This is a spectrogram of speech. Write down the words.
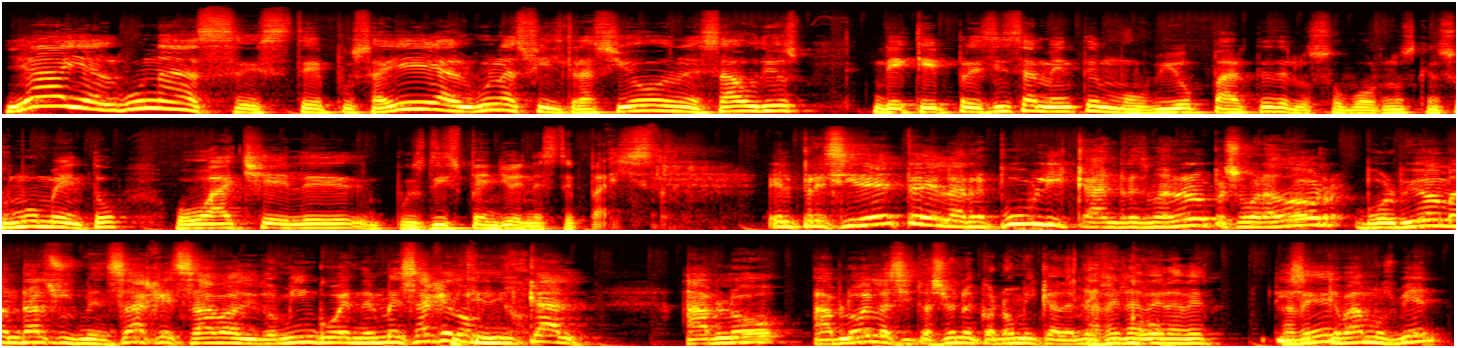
y hay algunas, este, pues ahí algunas filtraciones, audios de que precisamente movió parte de los sobornos que en su momento OHL pues dispendió en este país. El presidente de la República, Andrés Manuel López Obrador, volvió a mandar sus mensajes sábado y domingo en el mensaje dominical habló, habló de la situación económica de México. A ver, a ver, a ver. Dice que vamos bien.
